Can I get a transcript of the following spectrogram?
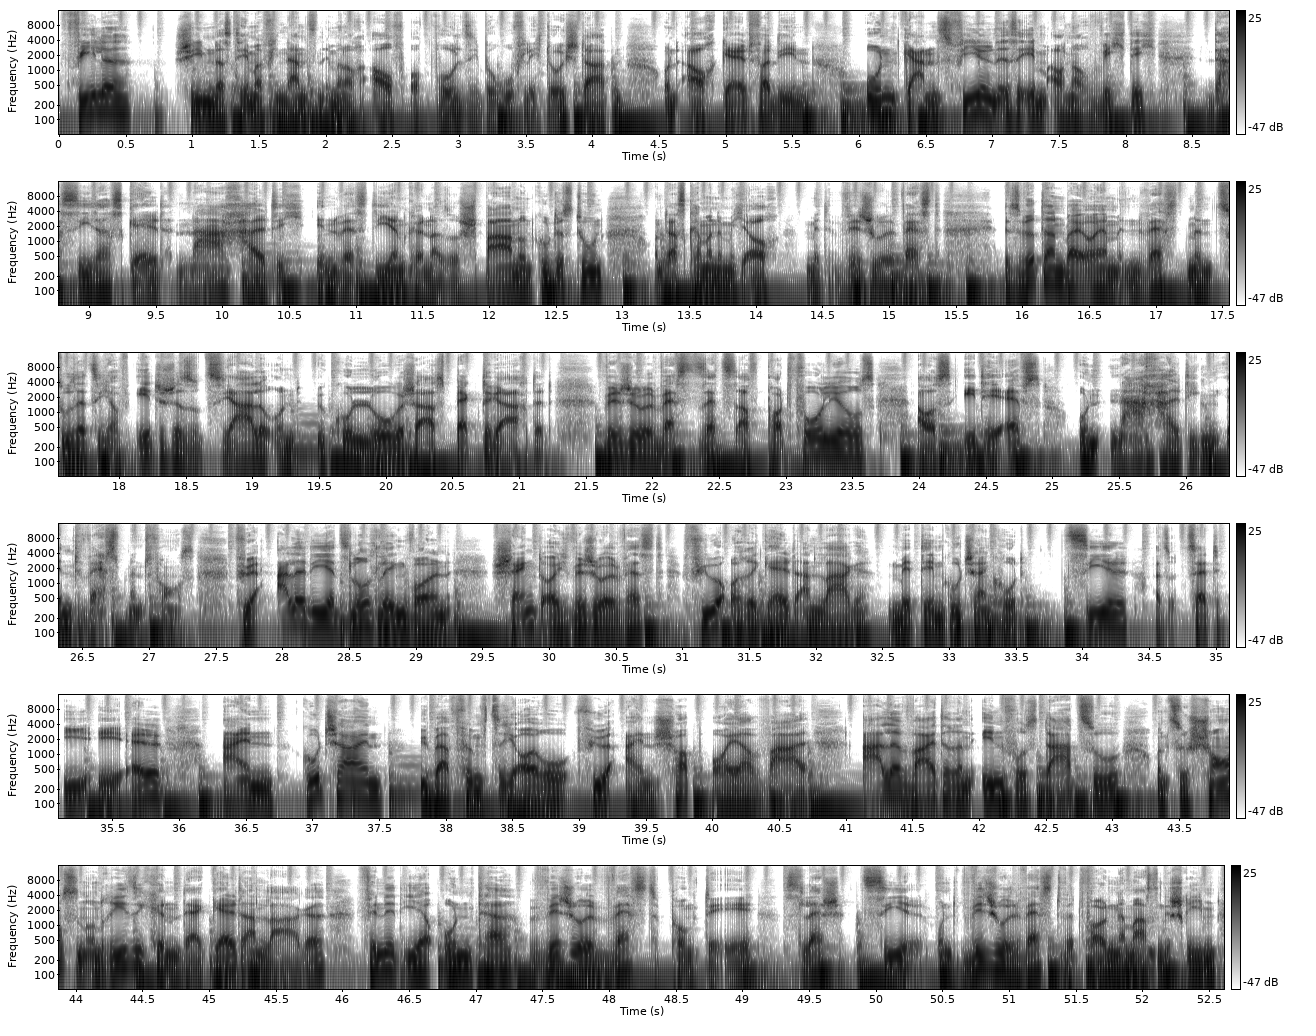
Viele schieben das Thema Finanzen immer noch auf, obwohl sie beruflich durchstarten und auch Geld verdienen. Und ganz vielen ist eben auch noch wichtig, dass sie das Geld nachhaltig investieren können, also sparen und Gutes tun. Und das kann man nämlich auch mit Visual West. Es wird dann bei eurem Investment zusätzlich auf ethische, soziale und ökologische Aspekte geachtet. Visual West setzt auf Portfolios aus ETFs und nachhaltigen Investmentfonds. Für alle, die jetzt loslegen wollen, schenkt euch Visual West für eure Geldanlage mit dem Gutscheincode ZIEL, also Z-I-E-L, einen Gutschein über 50 Euro für einen Shop eurer Wahl. Alle weiteren Infos dazu und zu Chancen und Risiken der Geldanlage findet ihr unter visualvest.de slash Ziel. Und Visual West wird folgendermaßen geschrieben.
